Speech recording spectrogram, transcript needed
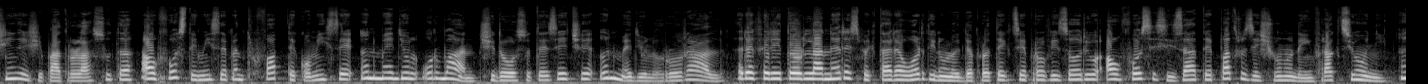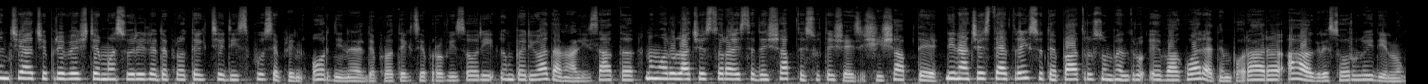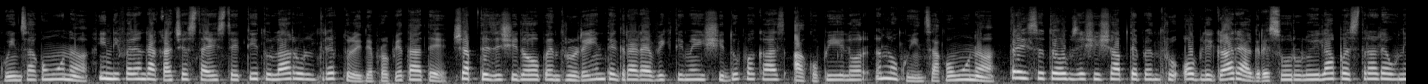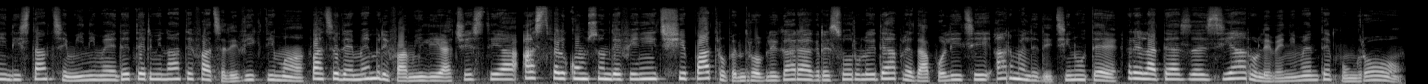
au fost emise pentru fapte comise în mediul urban și 210 în mediul rural. Referitor la nerespectarea ordinului de protecție provizoriu, au fost sesizate 41 de infracțiuni. În ceea ce privește măsurile de protecție dispuse prin ordinele de protecție provizorii în perioada analizată, numărul acestora este de 767 din acestea, 304 sunt pentru evacuarea temporară a agresorului din locuința comună, indiferent dacă acesta este titularul dreptului de proprietate, 72 pentru reintegrarea victimei și, după caz, a copiilor în locuința comună, 387 pentru obligarea agresorului la păstrarea unei distanțe minime determinate față de victimă, față de membrii familiei acesteia, astfel cum sunt definiți și 4 pentru obligarea agresorului de a preda poliției armele deținute relatează ziarul evenimente.ro.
